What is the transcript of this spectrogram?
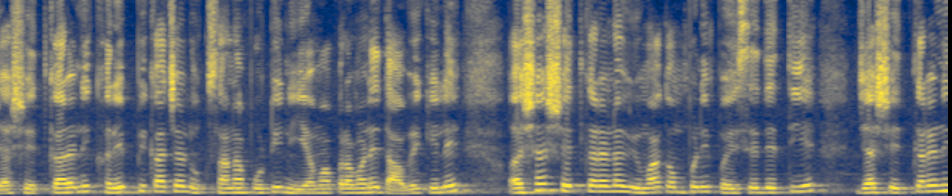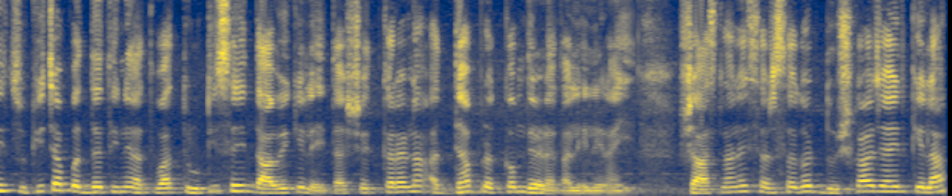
ज्या शेतकऱ्यांनी खरीप पिकाच्या नुकसानापोटी नियमाप्रमाणे दावे केले अशा शेतकऱ्यांना विमा कंपनी पैसे देते ज्या शेतकऱ्यांनी चुकीच्या पद्धतीने अथवा त्रुटीसहित दावे केले त्या शेतकऱ्यांना अद्याप रक्कम देण्यात आलेली नाही. शासनाने सरसगट दुष्काळ जाहीर केला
